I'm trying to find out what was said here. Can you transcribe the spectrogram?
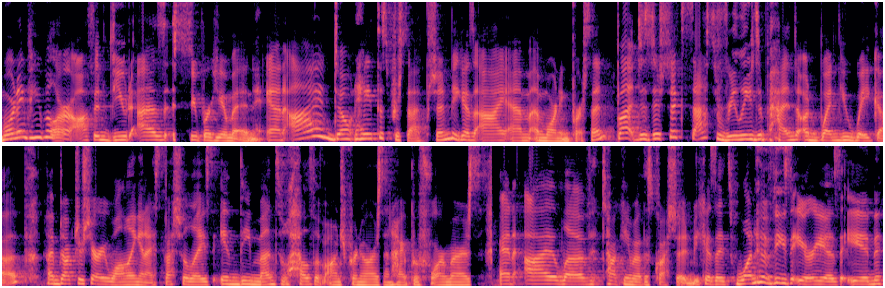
Morning people are often viewed as superhuman, and I don't hate this perception because I am a morning person. But does your success really depend on when you wake up? I'm Dr. Sherry Walling, and I specialize in the mental health of entrepreneurs and high performers. And I love talking about this question because it's one of these areas in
